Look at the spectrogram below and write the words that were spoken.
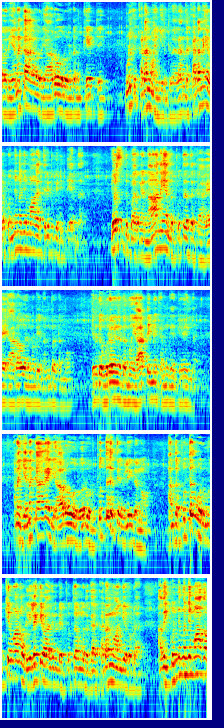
அவர் எனக்காக அவர் யாரோ ஒருவரிடம் கேட்டு முழுக்க கடன் வாங்கியிருக்கிறாரு. அந்த கடனை அவர் கொஞ்சம் கொஞ்சமாக திருப்பி கட்டிகிட்டே இருந்தார். யோசித்து பாருங்கள் நானே அந்த புத்தகத்திற்காக யாரோ என்னுடைய நண்பரிடமோ என்னுடைய உறவினரிடமோ யார்கிட்டையுமே கண் கேட்கவே இல்லை. ஆனால் எனக்காக யாரோ ஒருவர் ஒரு புத்தகத்தை வெளியிடணும். அந்த புத்தகம் ஒரு முக்கியமான ஒரு இலக்கியவாதியினுடைய புத்தகங்கிறதுக்காக கடன் வாங்கியதோட அதை கொஞ்சம் கொஞ்சமாக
